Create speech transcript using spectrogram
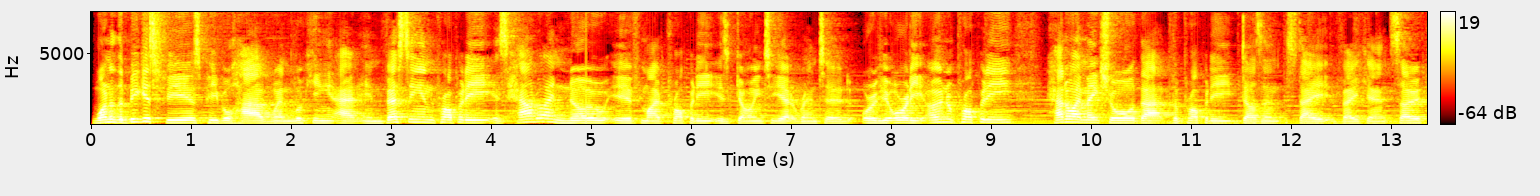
One of the biggest fears people have when looking at investing in property is how do I know if my property is going to get rented or if you already own a property, how do I make sure that the property doesn't stay vacant? So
